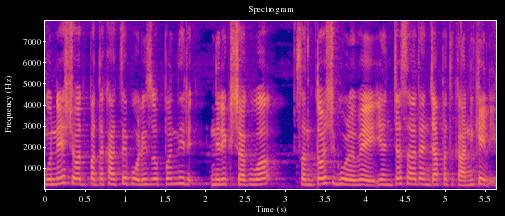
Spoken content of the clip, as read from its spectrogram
गुन्हे शोध पथकाचे पोलीस उपनिरी निरीक्षक व संतोष गुळवे यांच्यासह त्यांच्या पथकाने केली.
